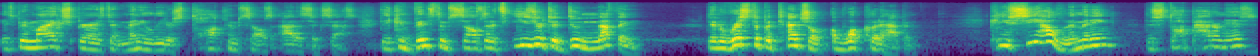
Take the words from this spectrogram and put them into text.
It's been my experience that many leaders talk themselves out of success. They convince themselves that it's easier to do nothing than risk the potential of what could happen. Can you see how limiting this thought pattern is?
